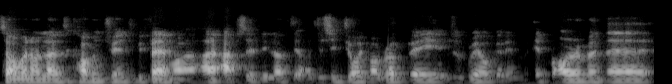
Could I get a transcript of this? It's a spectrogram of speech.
So I went on loan to Coventry, and to be fair, I, I absolutely loved it. I just enjoyed my rugby. It was a real good environment there.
